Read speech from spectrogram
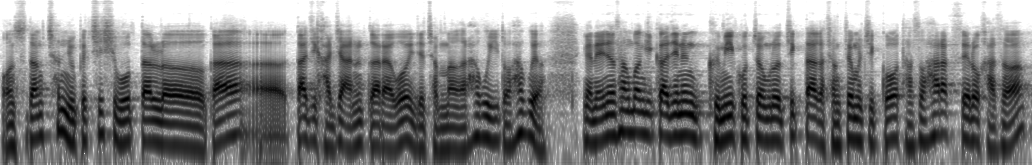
원수당 1,675달러가까지 가지 않을까라고 이제 전망을 하고기도 하고요. 그러니까 내년 상반기까지는 금이 고점으로 찍다가 정점을 찍고 다소 하락세로 가서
